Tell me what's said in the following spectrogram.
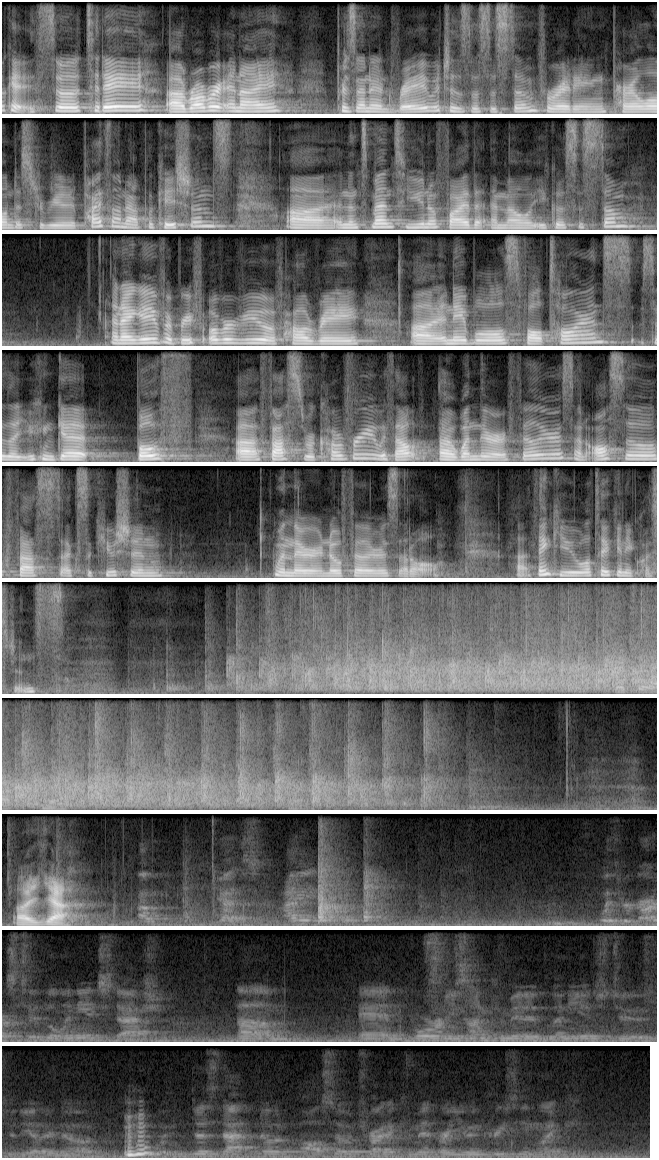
Okay, so today, uh, Robert and I presented Ray, which is a system for writing parallel and distributed Python applications, uh, and it's meant to unify the ML ecosystem. And I gave a brief overview of how Ray uh, enables fault tolerance so that you can get both uh, fast recovery without, uh, when there are failures and also fast execution when there are no failures at all. Uh, thank you. We'll take any questions. Uh, yeah. Um, yes, I, with regards to the lineage stash um, and forwarding uncommitted lineage to, to the other node, Mhm. does that node also try to commit? Are you increasing like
